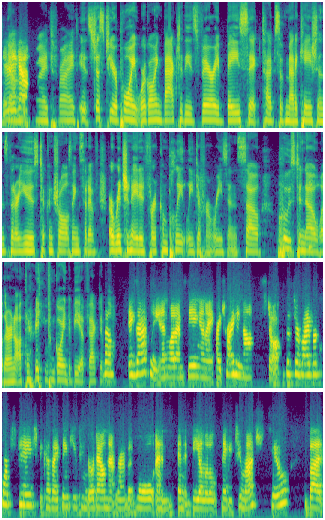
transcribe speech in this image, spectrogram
There yeah, you go. Right, right. It's just to your point, we're going back to these very basic types of medications that are used to control things that have originated for completely different reasons. So, who's to know whether or not they're even going to be effective? Well, exactly. And what I'm seeing, and I, I try to not stalk the survivor corpse page because I think you can go down that rabbit hole and and it be a little maybe too much too. But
